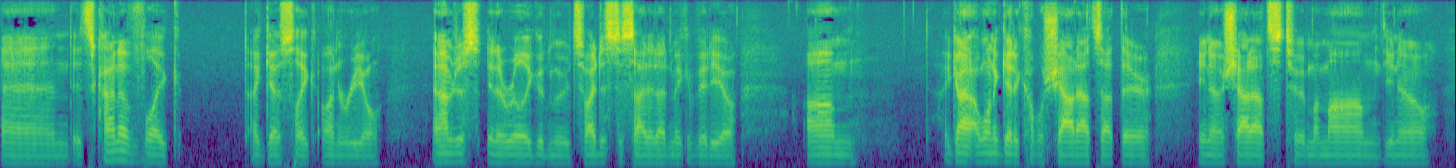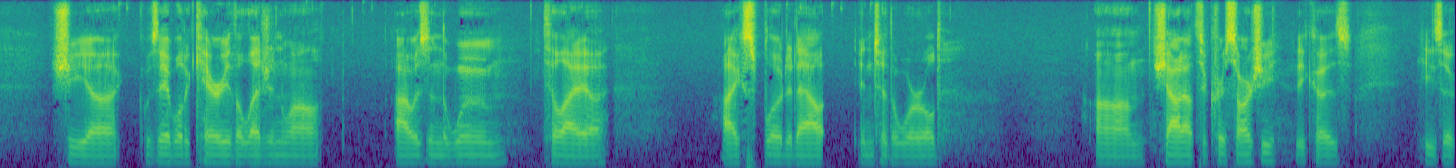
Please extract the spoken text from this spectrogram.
and it's kind of like, I guess, like unreal and I'm just in a really good mood, so I just decided I'd make a video. Um, I got I want to get a couple shout outs out there, you know, shout outs to my mom, you know, she uh, was able to carry the legend while I was in the womb till I uh, I exploded out into the world. Um, shout out to Chris Archie because he's a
